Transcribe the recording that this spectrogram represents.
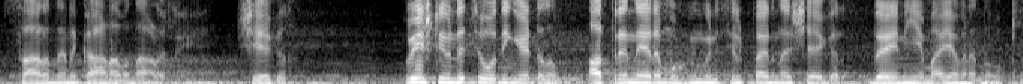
സാറ് നിന്നെ കാണാവുന്ന ആളല്ലേ? ശേഖർ? വിഷ്ണുവിന്റെ ചോദ്യം കേട്ടതും അത്രയും നേരം മുഖം കുനിച്ചിൽപ്പായിരുന്ന ശേഖർ ദയനീയമായി അവനെ നോക്കി.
